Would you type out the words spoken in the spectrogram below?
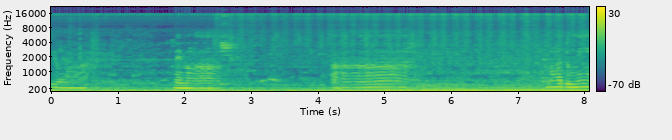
yung may mga ah mga dumi.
